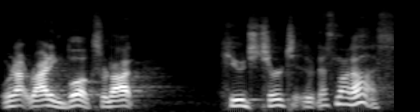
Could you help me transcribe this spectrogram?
We're not writing books. We're not huge churches. That's not us.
